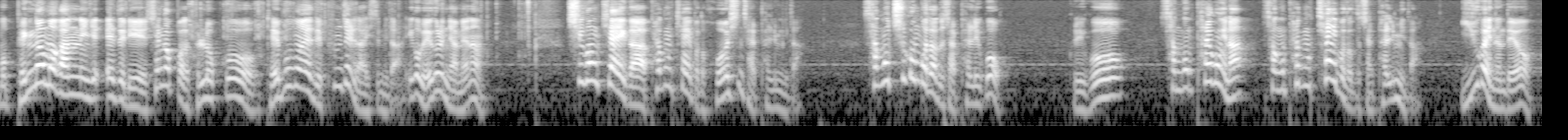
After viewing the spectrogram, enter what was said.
뭐 100 넘어가는 애들이 생각보다 별로 없고 대부분 애들이 품절이 나 있습니다. 이거 왜 그러냐면은 70ti가 80ti보다 훨씬 잘 팔립니다. 3070보다도 잘 팔리고 그리고 3080이나 3080ti보다도 잘 팔립니다. 이유가 있는데요.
